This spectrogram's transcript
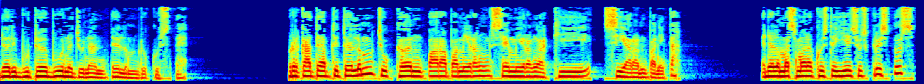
dari budebu na junan dalam dukuste. Berkati abdi dalam juga para pamirang semirangaki siaran panikah. E dalam asmana Gusti Yesus Kristus,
